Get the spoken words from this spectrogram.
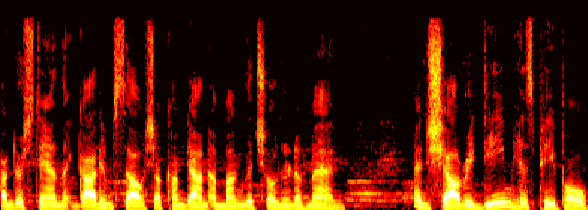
understand that God himself shall come down among the children of men, and shall redeem his people,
